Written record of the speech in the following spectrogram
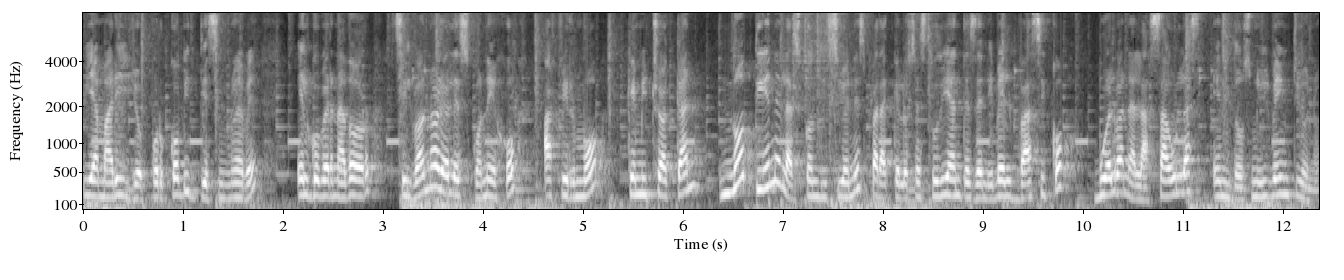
y amarillo por COVID-19, el gobernador Silvano Aureoles Conejo afirmó que Michoacán no tiene las condiciones para que los estudiantes de nivel básico vuelvan a las aulas en 2021.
